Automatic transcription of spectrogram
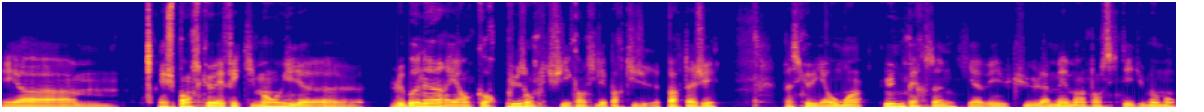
Et, et je pense que effectivement, oui le bonheur est encore plus amplifié quand il est partagé, parce qu'il y a au moins une personne qui a vécu la même intensité du moment.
